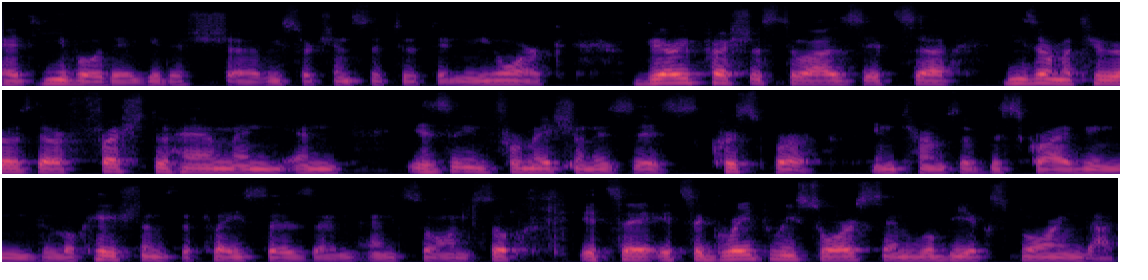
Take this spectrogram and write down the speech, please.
at YIVO, the Yiddish uh, Research Institute in New York. Very precious to us. It's, uh, these are materials that are fresh to him and, and his information is, is crisper in terms of describing the locations, the places, and, and so on. So it's a, it's a great resource and we'll be exploring that.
